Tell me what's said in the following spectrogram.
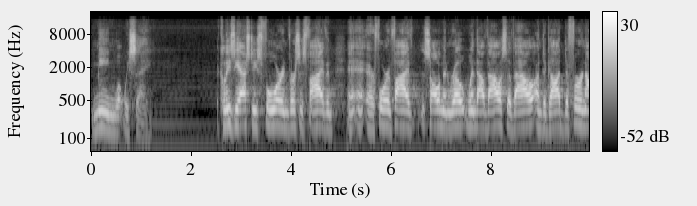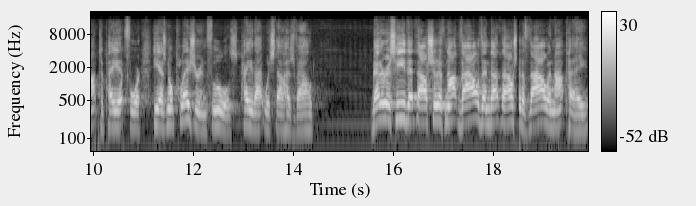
mean what we say. Ecclesiastes 4 and verses 5 and or 4 and 5 Solomon wrote when thou vowest a vow unto God defer not to pay it for he has no pleasure in fools. Pay that which thou hast vowed. Better is he that thou shouldest not vow than that thou shouldest vow and not pay.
